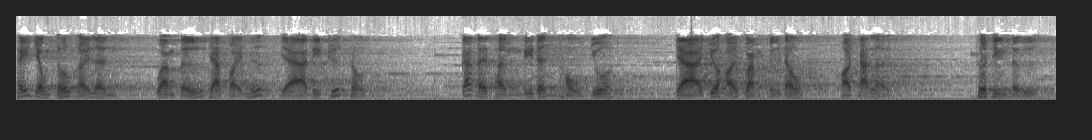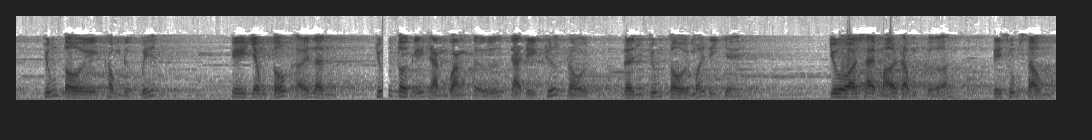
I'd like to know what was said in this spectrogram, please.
Thấy dòng tố khởi lên, hoàng tử ra khỏi nước và đi trước rồi. Các đại thần đi đến hầu vua, và vua hỏi hoàng tử đâu, họ trả lời, thưa thiên tử, chúng tôi không được biết. Khi dòng tố khởi lên, chúng tôi nghĩ rằng hoàng tử đã đi trước rồi, nên chúng tôi mới đi về vua sai mở rộng cửa, đi xuống sông.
